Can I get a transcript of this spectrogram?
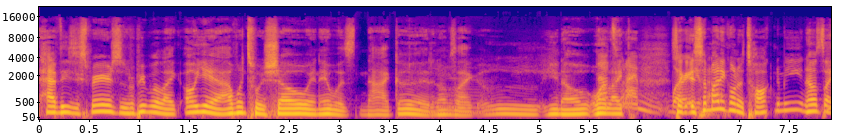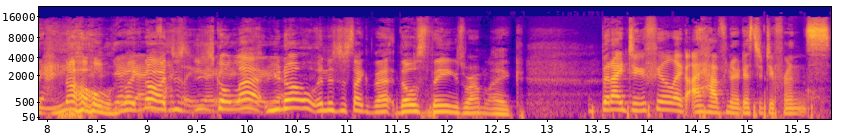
have these experiences where people are like, "Oh yeah, I went to a show and it was not good," and I was like, mm. "Ooh," you know, or That's like, it's like, is somebody going to talk to me? And I was like, Yeah. "No, Yeah, like yeah, no, just you just gonna laugh," you know. And it's just like that those things where I'm like, But I do feel like I have noticed a difference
